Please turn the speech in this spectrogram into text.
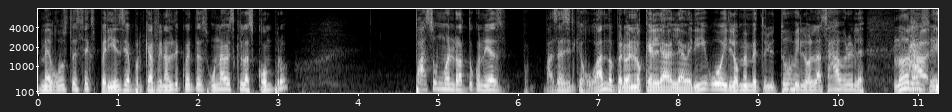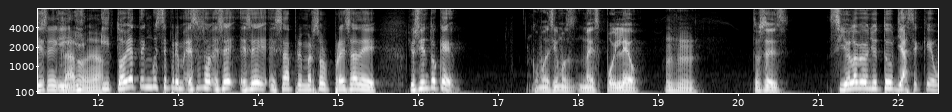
me gusta esa experiencia porque al final de cuentas, una vez que las compro, paso un buen rato con ellas. Vas a decir que jugando, pero en lo que le, le averiguo y luego me meto a YouTube y luego las abro y le- No, no, Ah, sí, y, sí, y- claro. y- ya. y todavía tengo ese primer, ese, ese, ese- esa primer sorpresa de. Yo siento que, como decimos, me spoileo. Ujú. Entonces, si yo la veo en YouTube, ya sé que.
